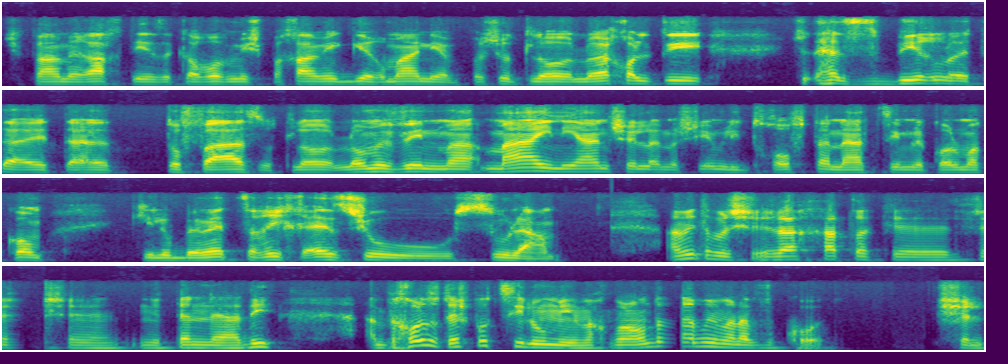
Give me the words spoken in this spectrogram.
שפעם אירחתי איזה קרוב משפחה מגרמניה, ופשוט לא, לא יכולתי להסביר לו את, ה, את התופעה הזאת, לא, לא מבין מה, מה העניין של אנשים לדחוף את הנאצים לכל מקום, כאילו באמת צריך איזשהו סולם. עמית, אבל שאלה אחת רק אה, לפני שניתן לידי, בכל זאת יש פה צילומים, אנחנו לא מדברים על אבוקות, של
